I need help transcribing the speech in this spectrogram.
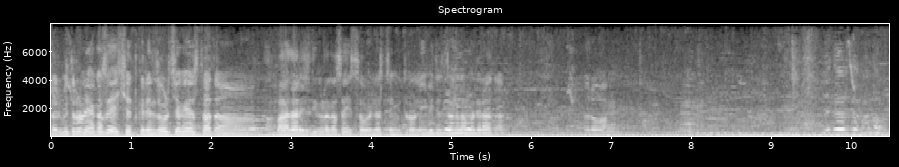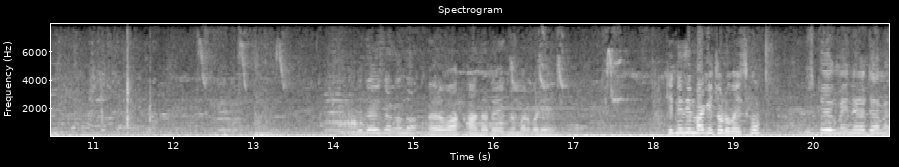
तर मित्रांनो या कसं आहे शेतकऱ्यांजवळचे काही असतात बाजाराची तिकडं कसं आहे सवय नसते मित्रांनो नेहमी ते जंगलामध्ये राहतात. अरे वा खांदा तो एक नंबर बढिया आहे. कितने दिन बाकी छोटू भाई इसको इसको एक महीने का टाइम है।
